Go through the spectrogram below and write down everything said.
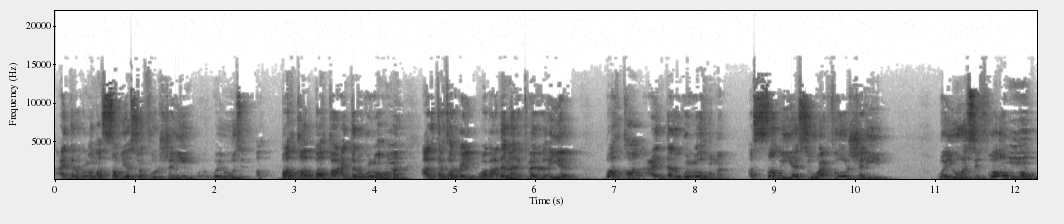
عند رجوعهما الصبي يسوع في أورشليم ويوسف بقى بقى عند رجوعهما على 43 وبعدما أكملوا الأيام بقى عند رجوعهما الصبي يسوع في أورشليم ويوسف وأمه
